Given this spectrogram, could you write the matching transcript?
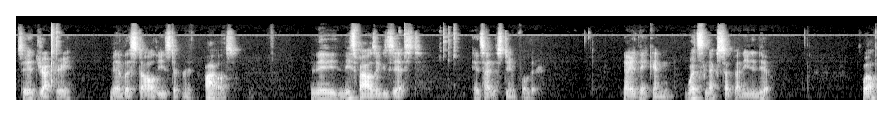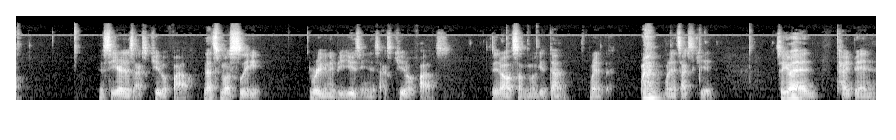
So hit directory, and it lists all these different files. And, they, and these files exist inside the Doom folder. Now you're thinking, what's the next step that I need to do? Well, you'll see here there's executable file. And that's mostly what you're going to be using is executable files. You know something will get done when it, when it's executed. So go ahead and type in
